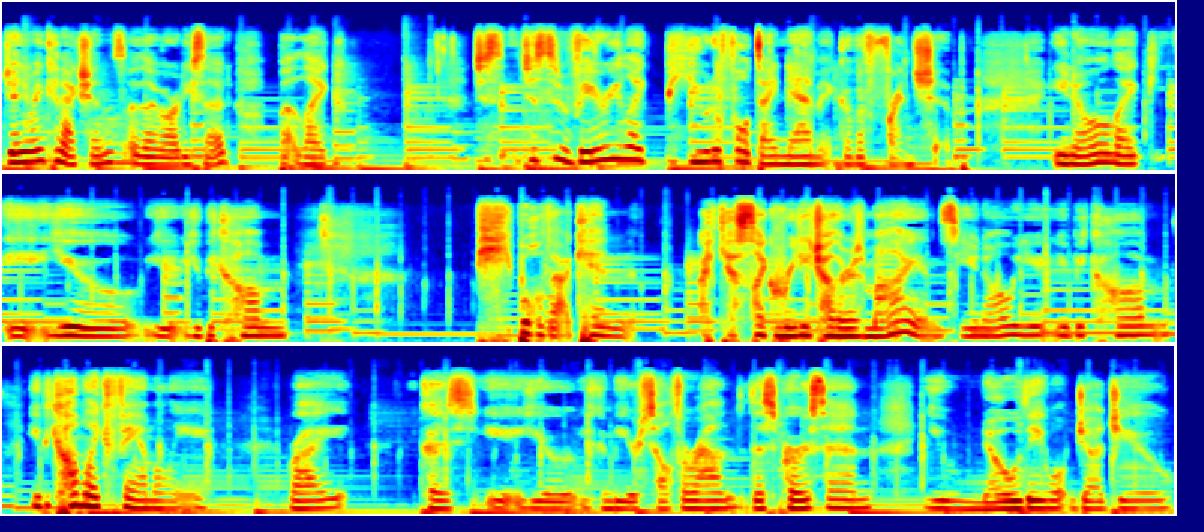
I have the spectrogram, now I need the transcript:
genuine connections as i've already said but like just just a very like beautiful dynamic of a friendship. You know like you you you become people that can i guess like read each other's minds you know? You you become you become like family right because you, you you can be yourself around this person. You know they won't judge you.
